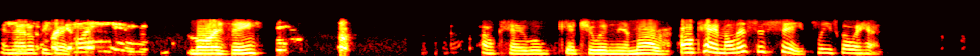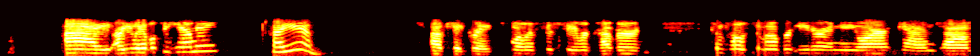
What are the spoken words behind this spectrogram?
and that'll be great. Laura Z. Okay, we'll get you in there, Mara. Okay, Melissa C. Please go ahead. Hi, are you able to hear me? I am. Okay, great. Melissa C. recovered compulsive overeater in New York, and um,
